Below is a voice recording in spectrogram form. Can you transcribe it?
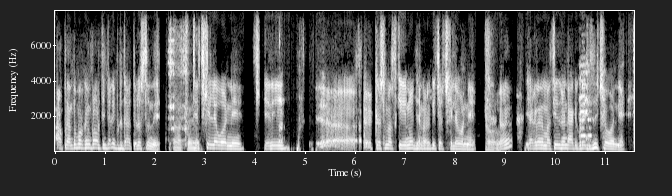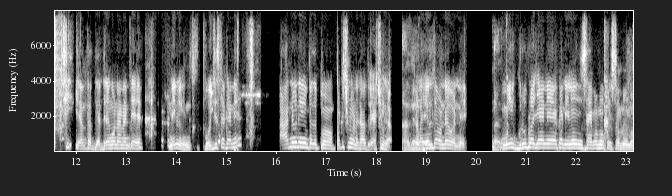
అప్పుడు ఎంత మూర్ఖంగా ప్రవర్తించానో ఇప్పుడు తెలుస్తుంది. ఓకే చర్చికి వెళ్ళేవాడిని. ఇది క్రిస్మస్కి జనవరికి చర్చికి వెళ్ళేవాడిని? ఎక్కడైనా మసీదు నుండి వాటి కూడా తెచ్చేవాడిని ఛీ, ఎంత దరిద్రంగా ఉన్నానంటే నేను పూజిస్తా కానీ ఆడిని కూడా నేను పెద్ద పట్టించుకునేవాడిని కాదు యాక్చువల్గా అలా వెళ్తా ఉండేవాడిని. మీ గ్రూప్లో జాయిన్ అయ్యాక నేను సాయిబాబా కలుస్తాం మేము.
